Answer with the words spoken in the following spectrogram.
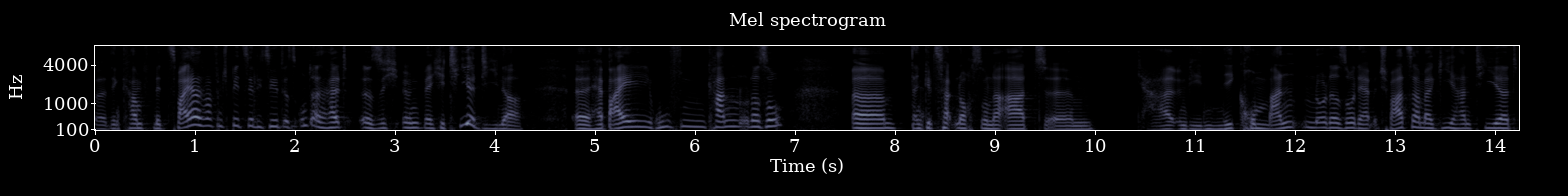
äh, den Kampf mit Zweierwaffen spezialisiert ist und dann halt äh, sich irgendwelche Tierdiener äh, herbeirufen kann oder so. Ähm, dann gibt es halt noch so eine Art, ähm, ja, irgendwie Nekromanten oder so, der halt mit schwarzer Magie hantiert.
